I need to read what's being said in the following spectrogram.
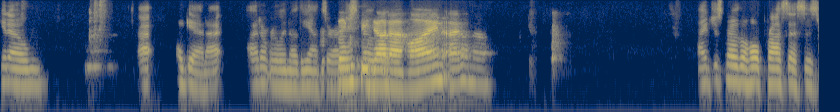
you know, I, again, I, I don't really know the answer. Things be done that- online. I don't know. I just know the whole process is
